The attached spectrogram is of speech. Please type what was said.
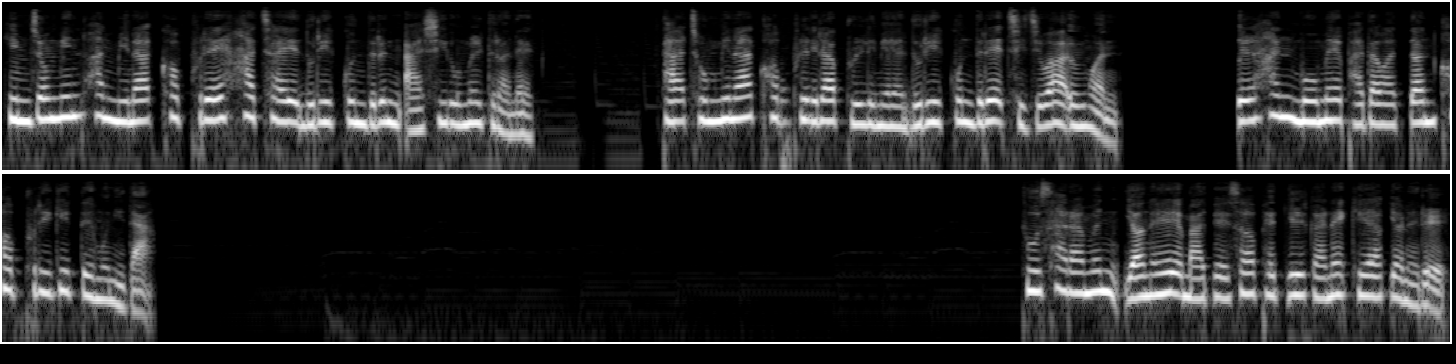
김종민 환미나 커플의 하차에 누리꾼들은 아쉬움을 드러냈. 다 종민아 커플이라 불리며 누리꾼들의 지지와 응원을 한 몸에 받아왔던 커플이기 때문이다. 두 사람은 연애의 맛에서 100일간의 계약 연애를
